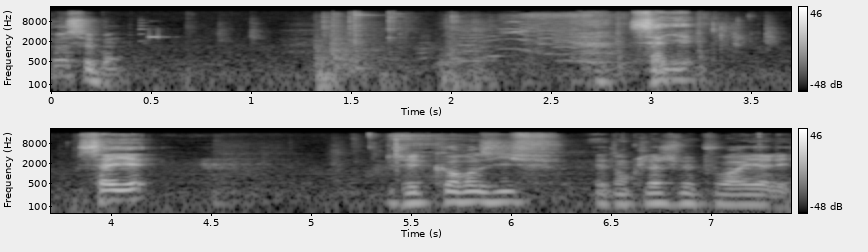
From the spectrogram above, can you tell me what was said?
Oh, c'est bon. Ça y est. Ça y est. J'ai le corrosif. Et donc là, je vais pouvoir y aller.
